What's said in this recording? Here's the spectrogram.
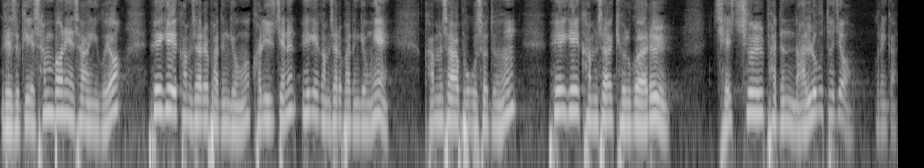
그래서 그게 3번의 사항이고요. 회계 감사를 받은 경우 관리 주체는 회계 감사를 받은 경우에 감사 보고서 등 회계 감사 결과를 제출받은 날로부터죠. 그러니까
